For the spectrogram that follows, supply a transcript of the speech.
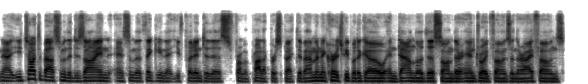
Now, you talked about some of the design and some of the thinking that you've put into this from a product perspective. I'm going to encourage people to go and download this on their Android phones and their iPhones.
